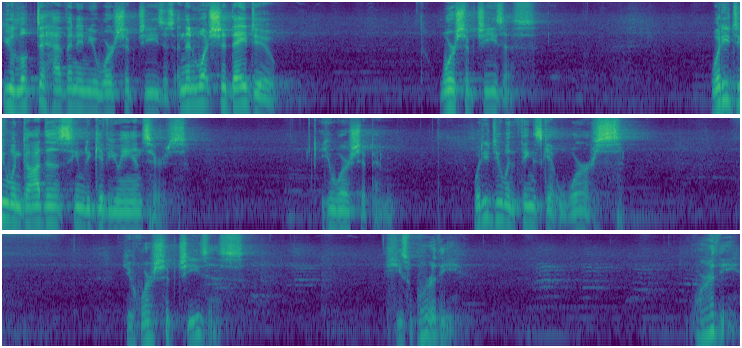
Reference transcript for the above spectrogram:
you look to heaven and you worship Jesus. And then what should they do? Worship Jesus. What do you do when God doesn't seem to give you answers? You worship Him. What do you do when things get worse? You worship Jesus. He's worthy. Worthy.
